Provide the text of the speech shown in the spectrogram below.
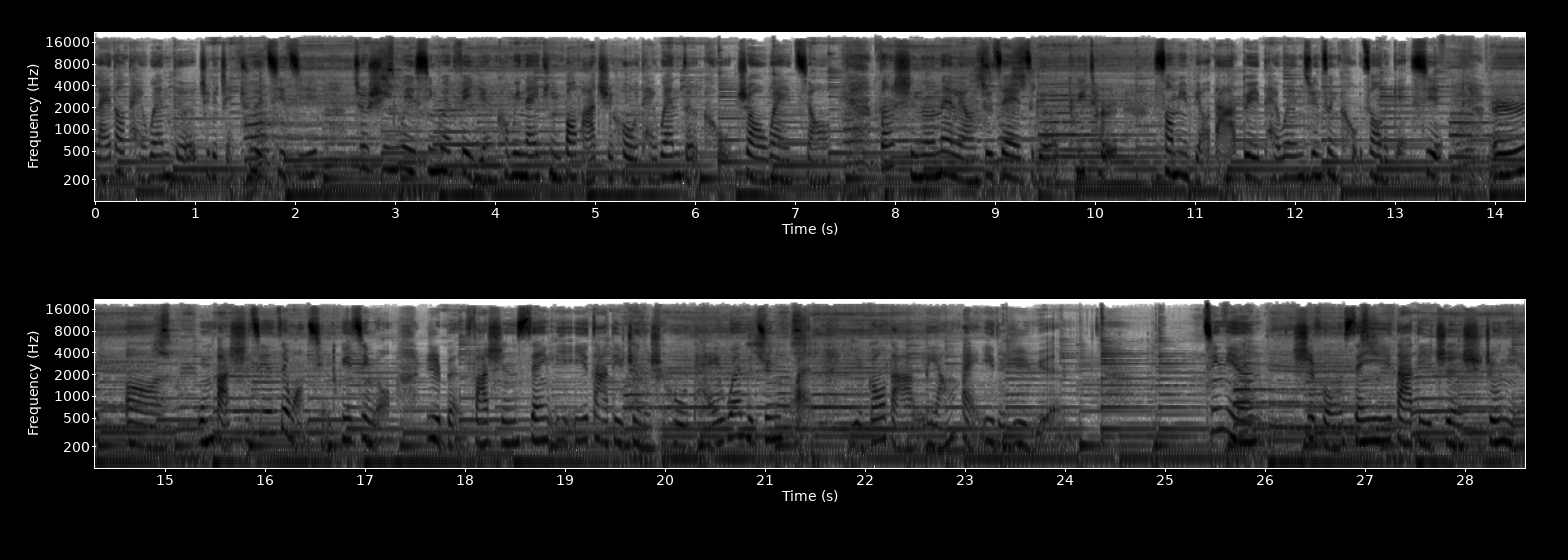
来到台湾的这个展出的契机，就是因为新冠肺炎 （COVID-19） 爆发之后，台湾的口罩外交。当时呢，奈良就在这个 Twitter 上面表达对台湾捐赠口罩的感谢。而呃，我们把时间再往前推进哦，日本发生三一一大地震的时候，台湾的捐款也高达两百亿的日元。今年适逢三一大地震十周年，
